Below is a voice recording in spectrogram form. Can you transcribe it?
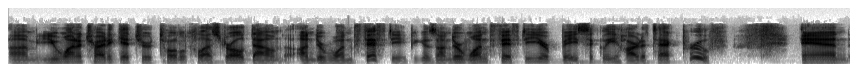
um, you want to try to get your total cholesterol down under 150, because under 150 you're basically heart attack proof. And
